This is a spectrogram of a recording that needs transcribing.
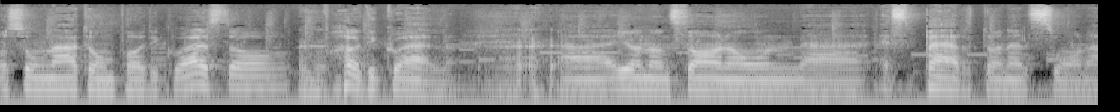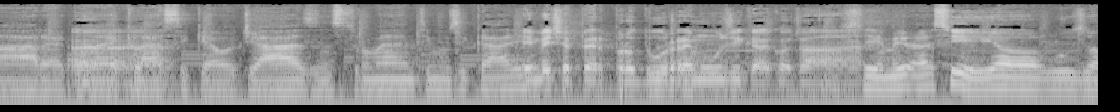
ho suonato un po' di questo, un po' di quello. Eh, io non sono un eh, esperto nel suonare come classiche o jazz, strumenti musicali. E invece per produrre musica cosa... Sì, mi- sì, io uso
